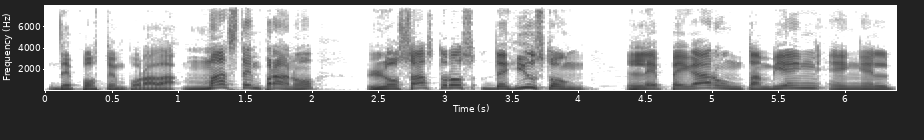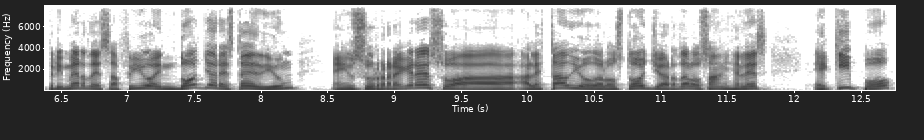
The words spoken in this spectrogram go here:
de postemporada. Más temprano, los Astros de Houston le pegaron también en el primer desafío en Dodger Stadium, en su regreso al estadio de los Dodgers de Los Ángeles, equipo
